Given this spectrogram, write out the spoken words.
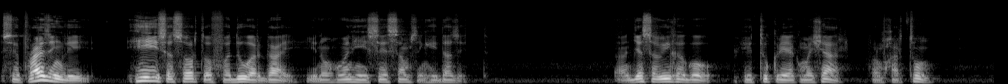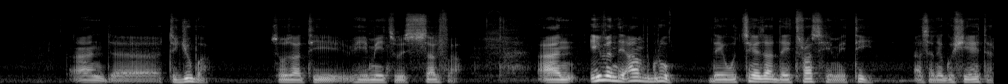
surprisingly, he is a sort of a doer guy. You know, when he says something, he does it. And just a week ago, he took Riek Machar from Khartoum and uh, to Juba, so that he, he meets with Salva. And even the armed group, they would say that they trust him as a negotiator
